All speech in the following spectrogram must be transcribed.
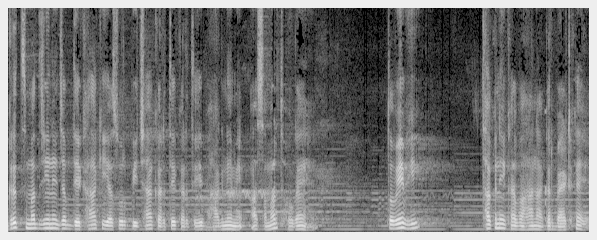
गृत्समत जी ने जब देखा कि असुर पीछा करते करते भागने में असमर्थ हो गए हैं तो वे भी थकने का बहाना कर बैठ गए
